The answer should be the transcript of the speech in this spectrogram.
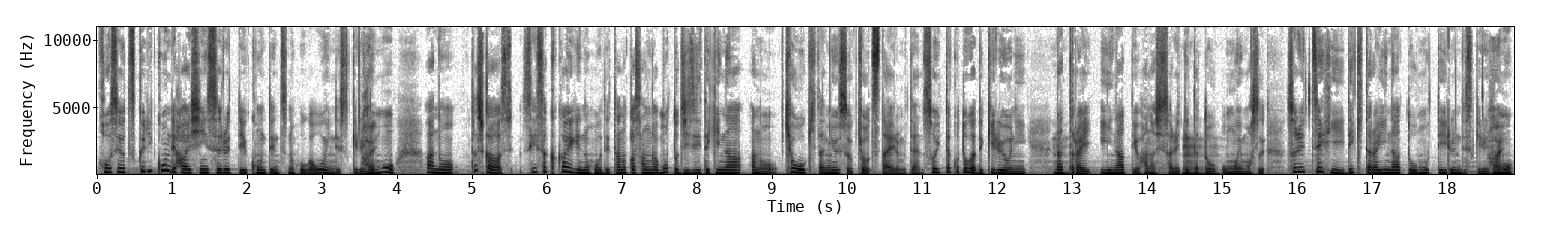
構成を作り込んで配信するっていうコンテンツの方が多いんですけれども、あの確か制作会議の方で田中さんがもっと時事的なあの今日起きたニュースを今日伝えるみたいなそういったことができるようになったらいいなっていう話されてたと思います、それぜひできたらいいなと思っているんですけれども、は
